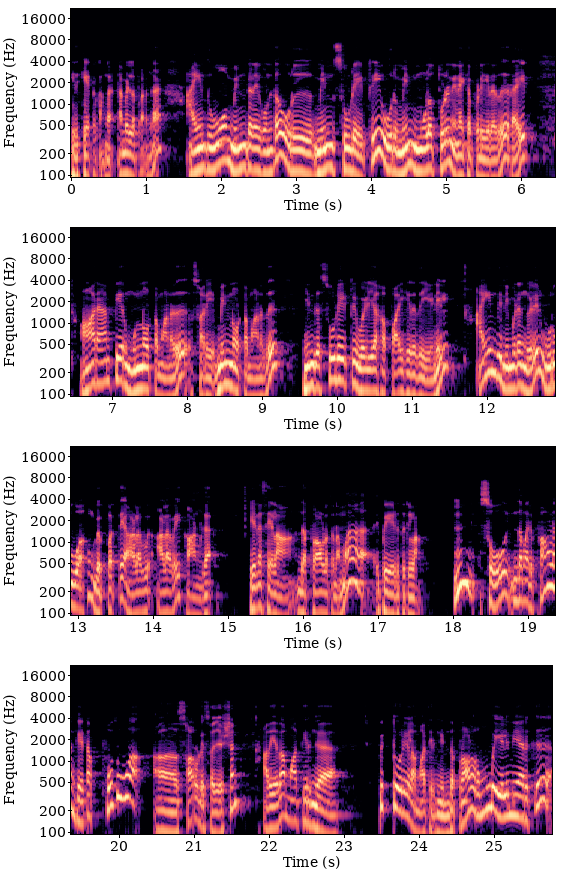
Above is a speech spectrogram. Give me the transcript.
இது கேட்டிருக்காங்க. தமிழில் பாருங்கள் ஐந்து ஓம் மின்தடை கொண்ட ஒரு மின் சூடேற்றி ஒரு மின் மூலத்துடன் இணைக்கப்படுகிறது. ரைட் ஆறு ஆம்பியர் முன்னோட்டமானது சாரி மின்னோட்டமானது இந்த சூடேற்றி வழியாக பாய்கிறது எனில் ஐந்து நிமிடங்களில் உருவாகும் வெப்பத்தை அளவு அளவை காண்க. என்ன செய்யலாம்? இந்த ப்ராப்ளத்தை நம்ம இப்போ எடுத்துக்கலாம். ஸோ இந்த மாதிரி ப்ராப்ளம் கேட்டால் பொதுவாக சாரோடைய சஜஷன் அதை எதாவது மாற்றிருங்க பிக்டோரியலாக மாற்றிருங்க இந்த ப்ராப்ளம் ரொம்ப எளிமையாக இருக்குது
